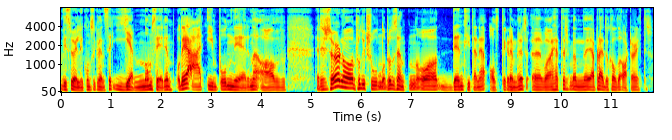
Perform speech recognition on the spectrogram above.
visuelle konsekvenser gjennom serien. Og det er imponerende av regissøren og produksjonen og produsenten og den tittelen jeg alltid glemmer uh, hva jeg heter, men jeg pleide å kalle det art director.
